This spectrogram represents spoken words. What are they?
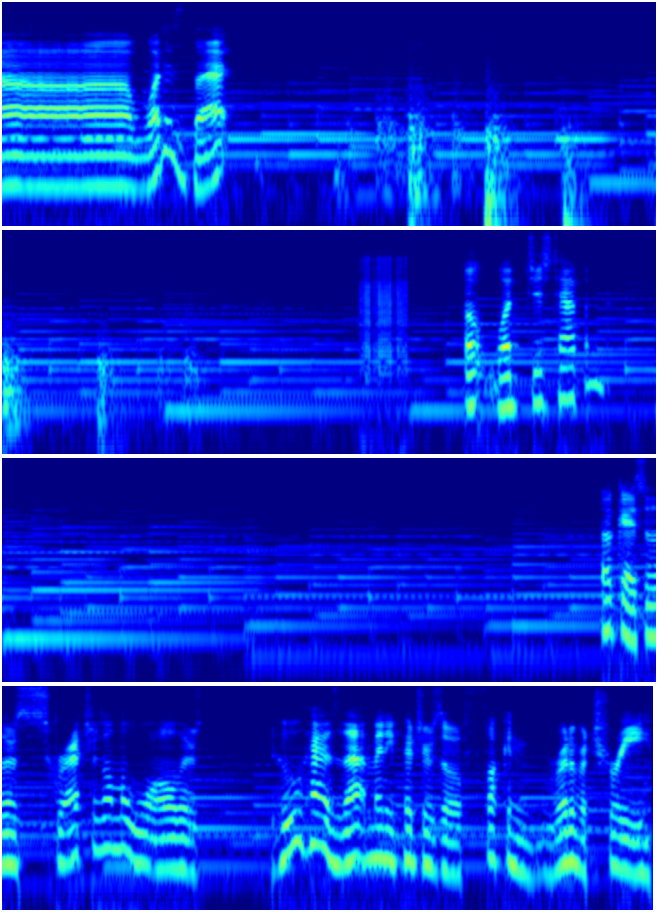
Uh, what is that? Oh, what just happened? Okay, so there's scratches on the wall. There's... Who has that many pictures of a fucking root of a tree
